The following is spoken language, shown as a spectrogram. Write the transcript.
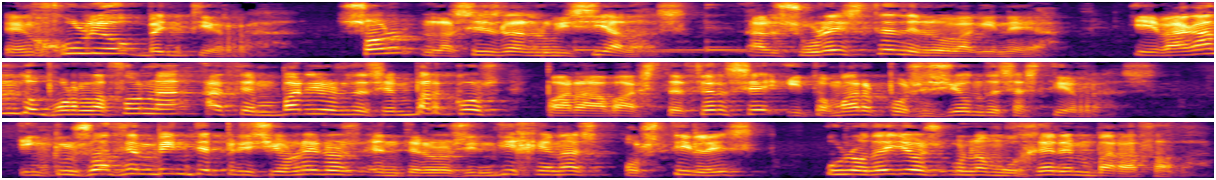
En julio ven tierra. Son las Islas Luisiadas, al sureste de Nueva Guinea y vagando por la zona hacen varios desembarcos para abastecerse y tomar posesión de esas tierras. Incluso hacen 20 prisioneros entre los indígenas hostiles, uno de ellos una mujer embarazada.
